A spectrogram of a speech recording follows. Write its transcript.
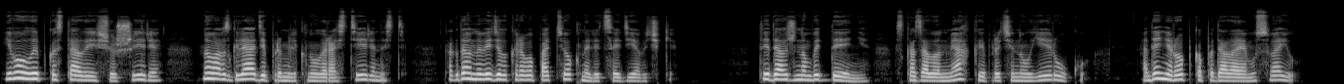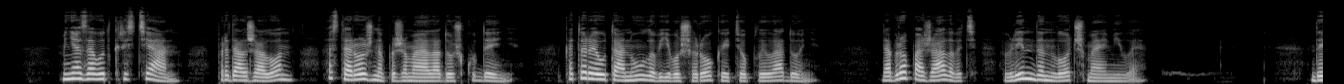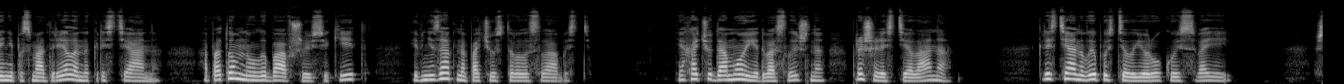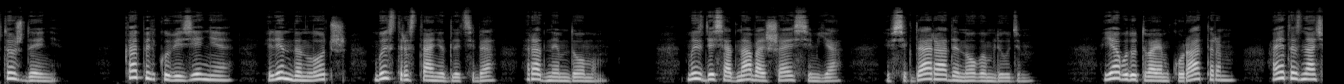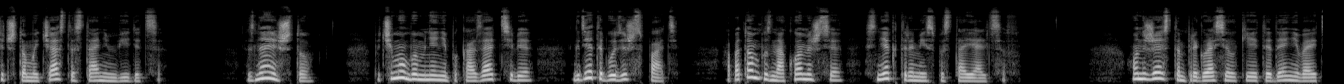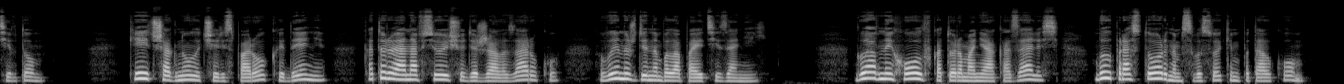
Его улыбка стала еще шире, но во взгляде промелькнула растерянность, когда он увидел кровоподтек на лице девочки. «Ты должно быть Дэнни», — сказал он мягко и протянул ей руку, а Дэнни робко подала ему свою. «Меня зовут Кристиан», — продолжал он, осторожно пожимая ладошку Дэнни, которая утонула в его широкой теплой ладони. «Добро пожаловать в Линдон-Лодж, моя милая». Дэнни посмотрела на Кристиана, а потом на улыбавшуюся Кейт и внезапно почувствовала слабость. «Я хочу домой», — едва слышно прошелестела она. Кристиан выпустил ее руку из своей. «Что ж, Дэнни, капельку везения, и Линдон-Лодж быстро станет для тебя родным домом. Мы здесь одна большая семья и всегда рады новым людям. Я буду твоим куратором, а это значит, что мы часто станем видеться. Знаешь что, почему бы мне не показать тебе, где ты будешь спать, а потом познакомишься с некоторыми из постояльцев?» Он жестом пригласил Кейт и Дэнни войти в дом. Кейт шагнула через порог, и Дэнни, которую она все еще держала за руку, вынуждена была пойти за ней. Главный холл, в котором они оказались, был просторным с высоким потолком.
